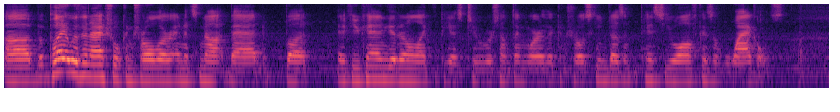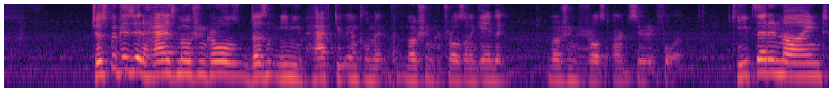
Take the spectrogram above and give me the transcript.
Uh, but play it with an actual controller, and it's not bad. But if you can get it on like the PS2 or something where the control scheme doesn't piss you off because of waggles. Just because it has motion controls doesn't mean you have to implement motion controls on a game that motion controls aren't suited for. Keep that in mind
